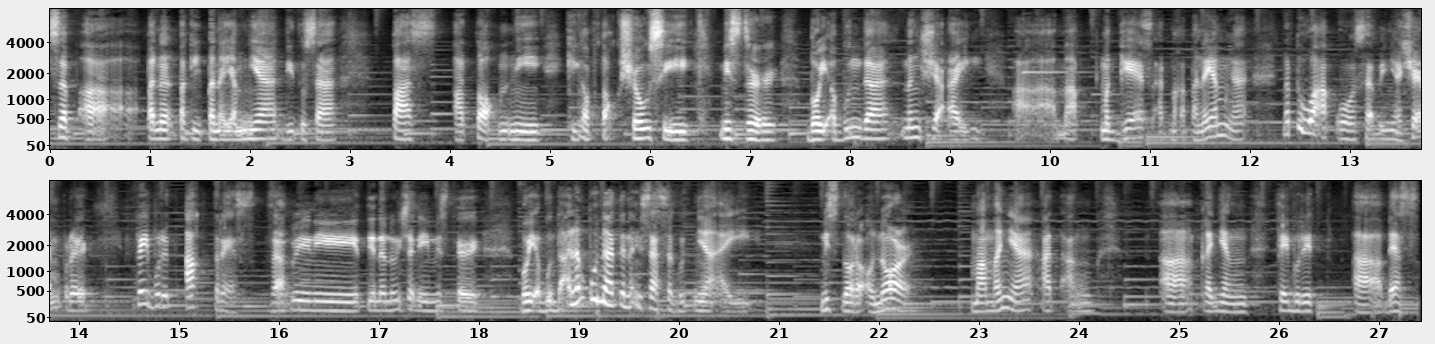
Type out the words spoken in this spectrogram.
sa ah, pana- pagkipanayam niya dito sa past ah, talk ni King of Talk Show si Mr. Boy Abunda nang siya ay ma- mag-guest at makapanayam nga. Natuwa ako, sabi niya, syempre, favorite actress. Sabi ni, tinanong siya ni Mr. Boy Abunda. Alam po natin ang isasagot niya ay Miss Nora Honor mama niya at ang ah, kanyang favorite ah, best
